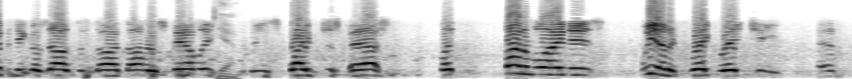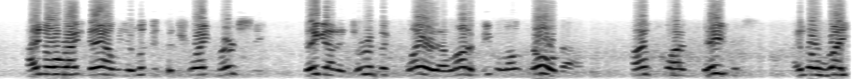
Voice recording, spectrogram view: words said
sympathy goes out to Don Donoher's family. Yeah. His wife just passed. But bottom line is, we had a great, great team. And I know right now when you look at Detroit Mercy, they got a terrific player that a lot of people don't know about, Antoine Davis. I know Wright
